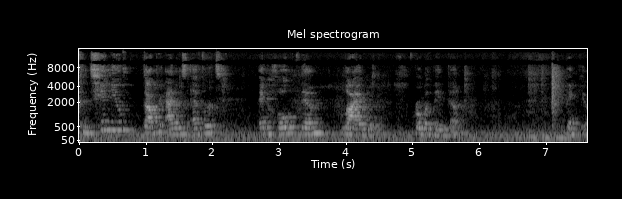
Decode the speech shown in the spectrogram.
continue Dr. Adams' efforts and hold them liable for what they've done. Thank you.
